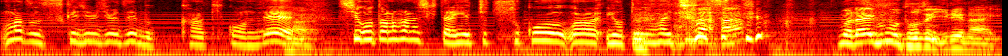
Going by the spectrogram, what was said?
まずスケジュール上全部書き込んで、はい、仕事の話来たら「いやちょっとそこは予定に入ってます」って。まあライブも当然入れない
